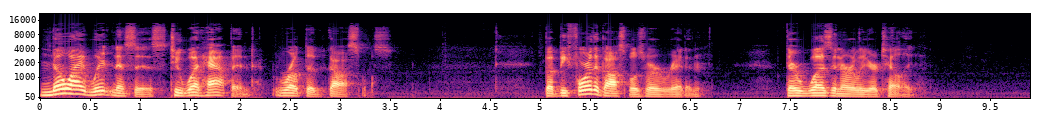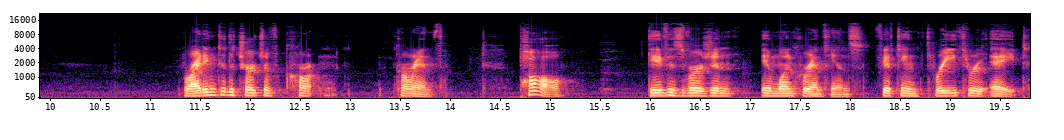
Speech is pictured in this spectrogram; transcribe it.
No eyewitnesses to what happened wrote the Gospels. But before the Gospels were written, there was an earlier telling writing to the church of Corinth, Paul gave his version in 1 Corinthians 15 3 through 8.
